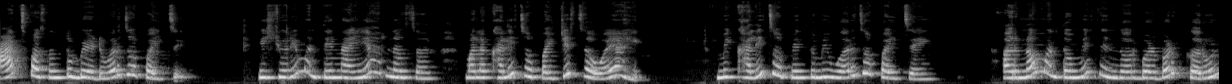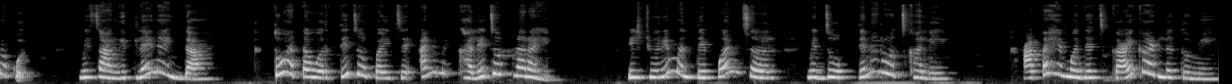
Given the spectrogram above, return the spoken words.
आजपासून तू बेडवर झोपायचे ईश्वरी म्हणते नाही अर्णव सर. मला खाली झोपायची सवय आहे. मी खाली झोपेन तुम्ही वर झोपायचे. अर्णव म्हणतो मी सिंदूर बडबड करू नको मी सांगितलंय ना एकदा. तू आता वरती झोपायचे आणि मी खाली झोपणार आहे. ईश्वरी म्हणते पण सर मी झोपते ना रोज खाली. आता हे मध्येच काय काढलं तुम्ही?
